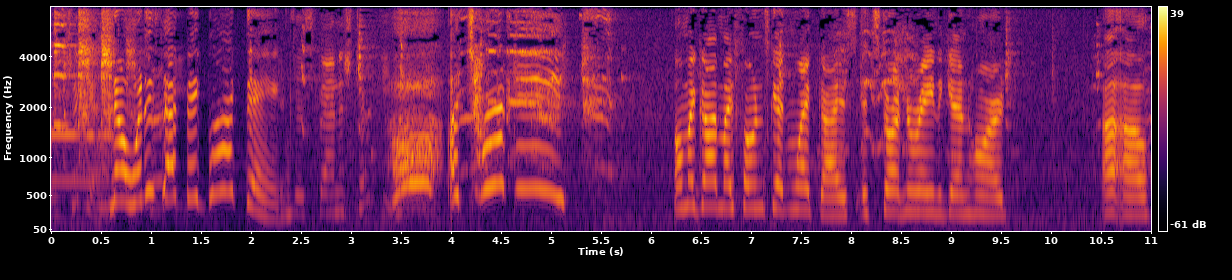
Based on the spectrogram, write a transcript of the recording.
they're chickens. No, what is that big black thing? It's a Spanish turkey. a turkey! Oh my god, my phone's getting wet, guys. It's starting to rain again hard. Uh-oh.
